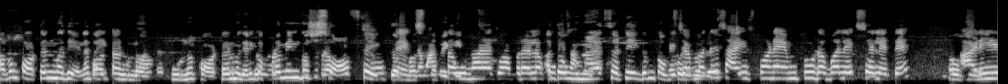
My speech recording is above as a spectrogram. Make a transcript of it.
आपण कॉटनमध्ये आहे ना ताई? Cotton, पूर्ण cotton. पूर्ण कॉटनमध्ये. आणि कपडा मेन गोष्ट सॉफ्ट आहे Soft एकदम मस्त आता उन्हाळ्यात वापरायला खूप आता चांगला आहे. उन्हाळ्यासाठी एकदम कम्फर्टेबल त्याच्यामध्ये साईज पण एम टू डबल एक्सेल येते. Okay. आणि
